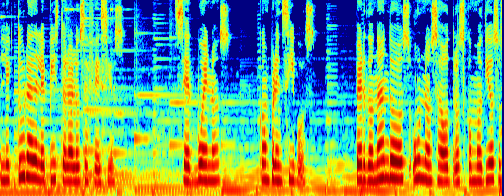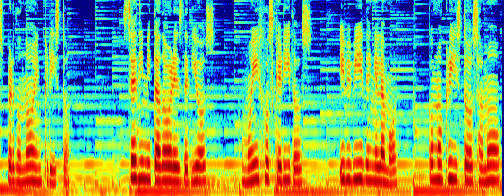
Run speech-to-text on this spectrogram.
Lectura de la epístola a los Efesios. Sed buenos, comprensivos, perdonándoos unos a otros como Dios os perdonó en Cristo. Sed imitadores de Dios como hijos queridos, y vivid en el amor, como Cristo os amó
